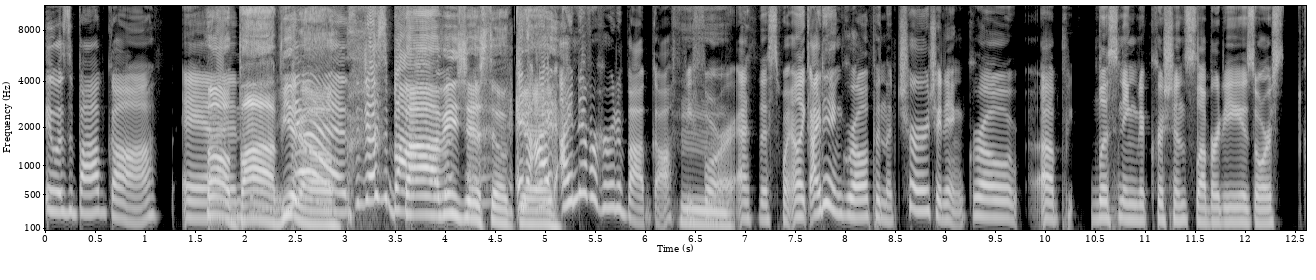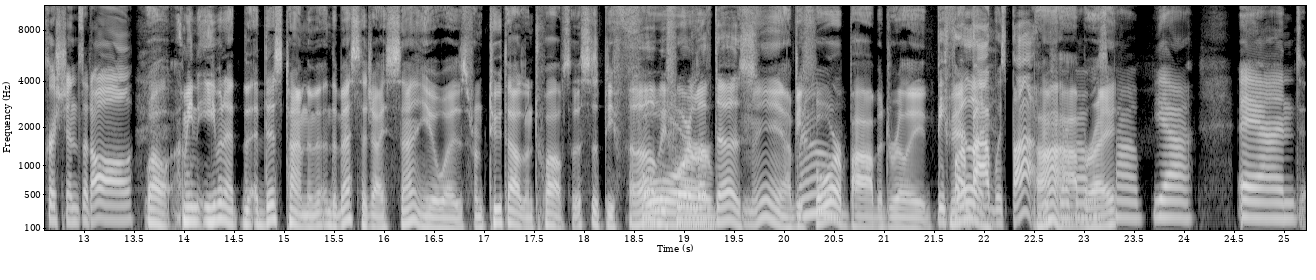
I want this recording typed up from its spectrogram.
it was Bob Goff and Oh, Bob, you know. yes, just Bob. Bob, he's just okay. and I, I never heard of Bob Goff before Hmm. at this point. Like I didn't grow up in the church. I didn't grow up listening to Christian celebrities or Christians at all. Well, I mean, even at, th- at this time, the, the message I sent you was from 2012. So this is before. Oh, before Love Does. Yeah, before Oh. Bob had really. Before Really? Bob was Bob. Bob. before was right? Bob. Yeah. And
